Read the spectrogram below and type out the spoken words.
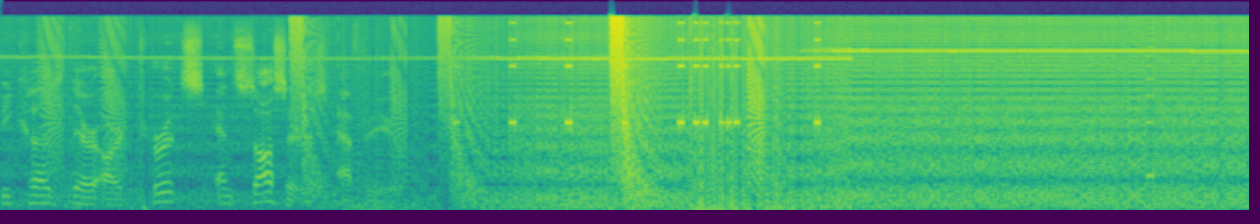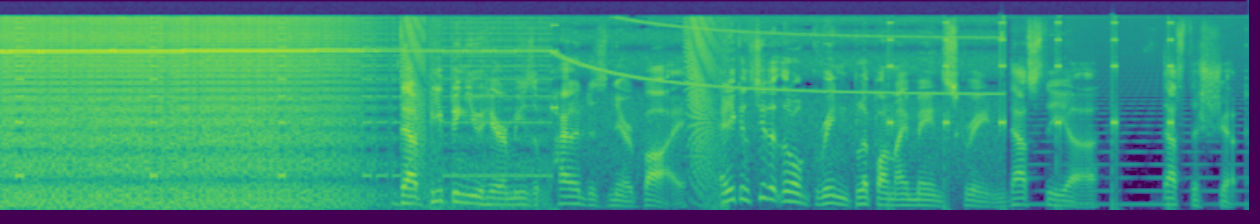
because there are turrets and saucers after you. That beeping you hear means a pilot is nearby. And you can see that little green blip on my main screen. That's the uh, that's the ship.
